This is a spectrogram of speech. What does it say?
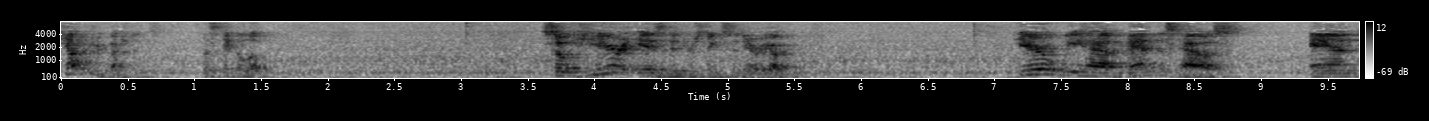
geometry questions. Let's take a look. So here is an interesting scenario. Here we have Amanda's house and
